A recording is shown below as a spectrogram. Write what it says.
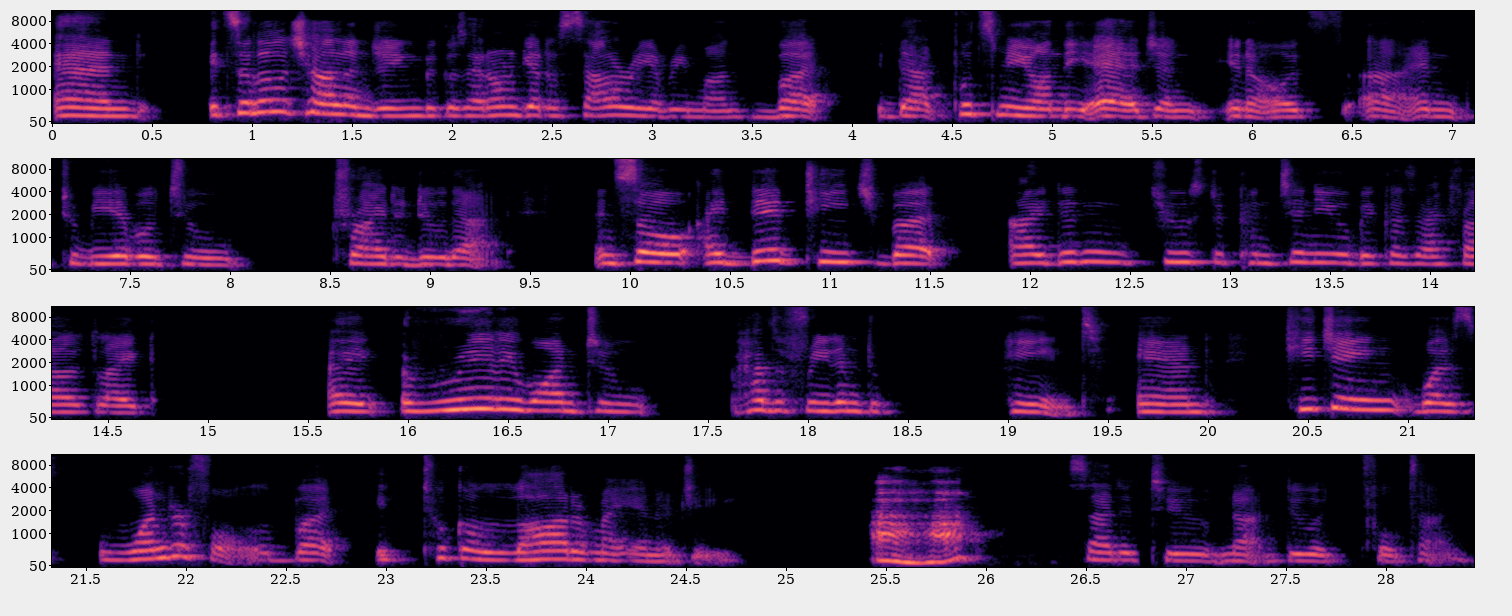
And it's a little challenging because I don't get a salary every month, but that puts me on the edge and, you know, it's, uh, and to be able to try to do that. And so I did teach, but I didn't choose to continue because I felt like I really want to have the freedom to paint and teaching was wonderful, but it took a lot of my energy. Uh-huh. Decided to not do it full time.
